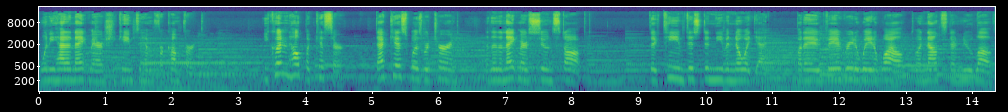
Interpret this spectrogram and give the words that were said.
when he had a nightmare, she came to him for comfort. He couldn't help but kiss her. That kiss was returned, and then the nightmares soon stopped. The team just didn't even know it yet, but they agreed to wait a while to announce their new love.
